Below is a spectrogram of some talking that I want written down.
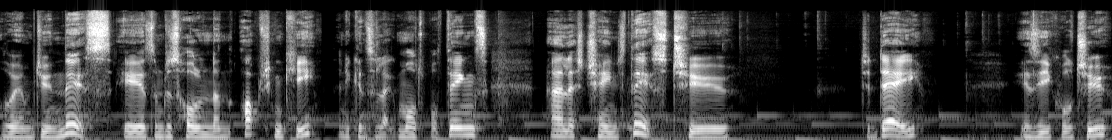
the way I'm doing this is I'm just holding down the option key and you can select multiple things and let's change this to today is equal to,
